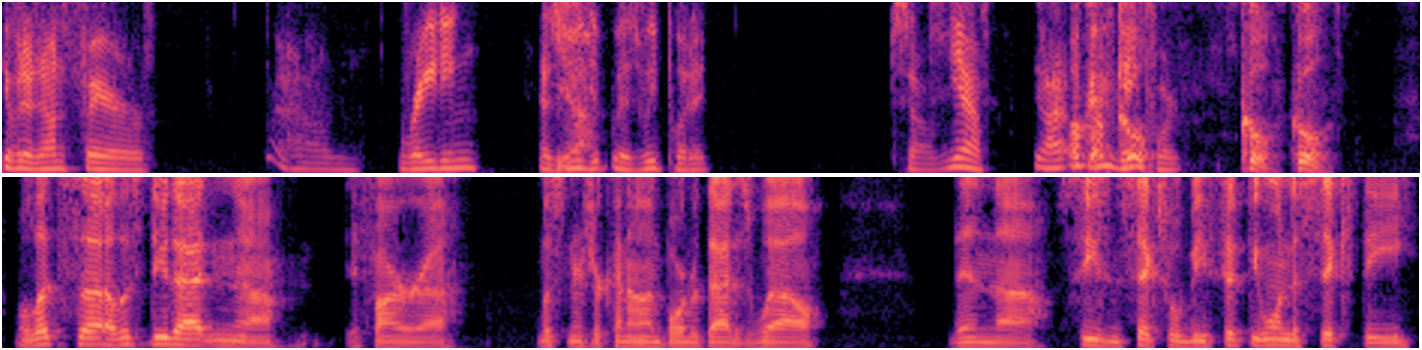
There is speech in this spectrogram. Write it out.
give it an unfair um, rating as Yeah. we as we put it. So yeah, I, Okay, I'm cool. for it. Cool, cool. Well, let's uh let's do that, and uh, if our uh, listeners are kind of on board with that as well, then uh, season six will be fifty-one to sixty,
